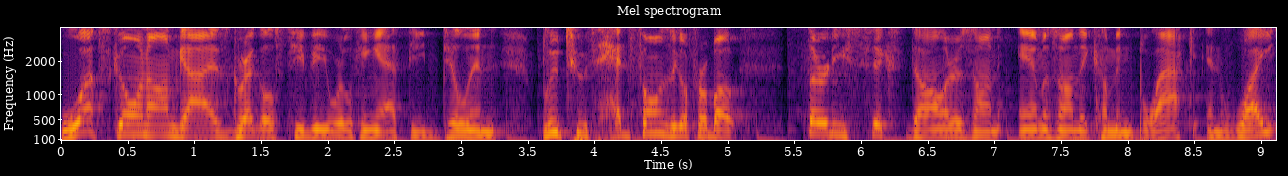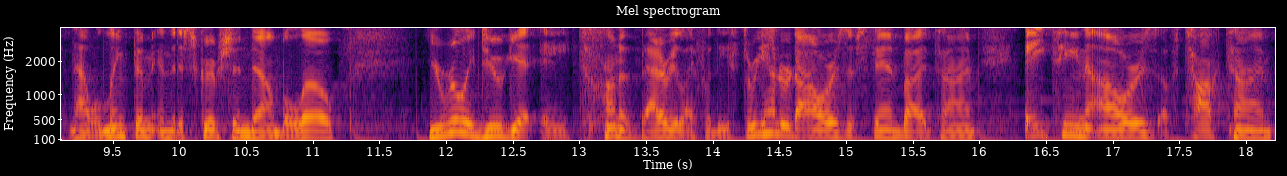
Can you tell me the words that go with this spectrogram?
What's going on, guys? Greggles TV. We're looking at the Dylan Bluetooth headphones. They go for about $36 on Amazon. They come in black and white, and I will link them in the description down below. You really do get a ton of battery life with these 300 hours of standby time, 18 hours of talk time,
